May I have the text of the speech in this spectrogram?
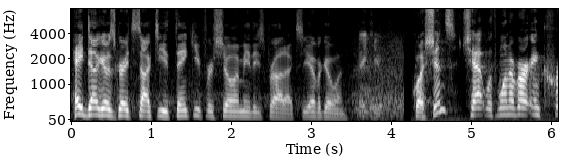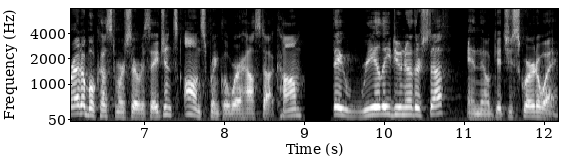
Hey Doug, it was great to talk to you. Thank you for showing me these products. You have a good one. Thank you. Questions? Chat with one of our incredible customer service agents on sprinklerwarehouse.com. They really do know their stuff and they'll get you squared away.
